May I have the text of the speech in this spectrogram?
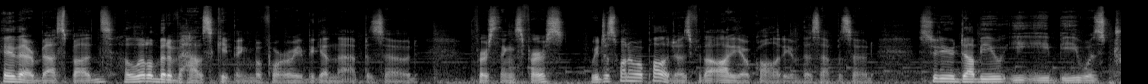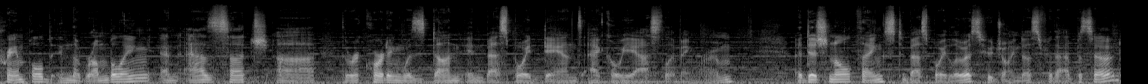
Hey there, best buds. A little bit of housekeeping before we begin the episode. First things first, we just want to apologize for the audio quality of this episode. Studio WEEB was trampled in the rumbling, and as such, uh, the recording was done in Best Boy Dan's echoey ass living room. Additional thanks to Best Boy Louis, who joined us for the episode,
